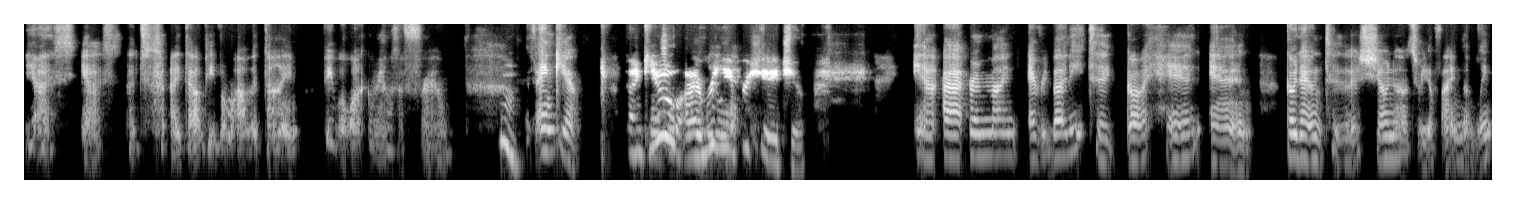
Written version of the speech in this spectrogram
Yes, yes. That's, I tell people all the time. People walk around with a frown. Hmm. Thank you. Thank you. I really appreciate you. Yeah, uh, remind everybody to go ahead and go down to the show notes where you'll find the link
